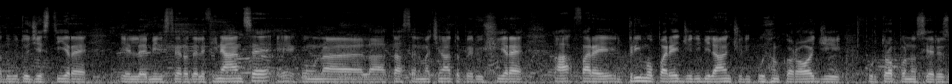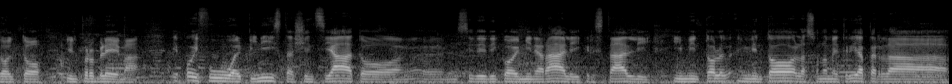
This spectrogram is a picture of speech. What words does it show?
ha dovuto gestire il Ministero delle Finanze e con eh, la tassa del macinato per riuscire a fare il primo pareggio di bilancio di cui ancora oggi purtroppo non si è risolto il problema. E poi fu alpinista, scienziato, eh, si dedicò ai minerali, ai cristalli, inventò, inventò la sonometria per la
